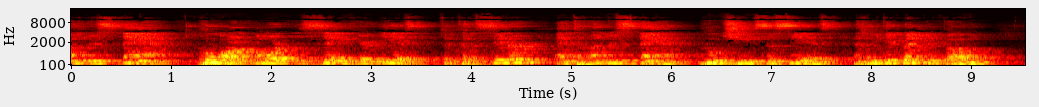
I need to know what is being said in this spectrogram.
understand who our Lord and Savior is, to consider and to understand who Jesus is. As we get ready to go,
